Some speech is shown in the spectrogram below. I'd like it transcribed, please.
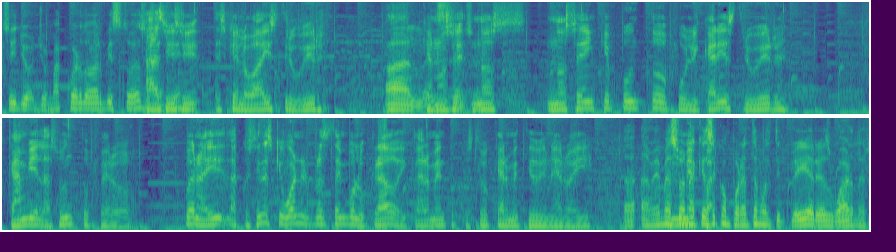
Sí, yo, yo me acuerdo haber visto eso. Ah, también. sí, sí, es que lo va a distribuir. Ah, que no sé, no, no, sé en qué punto publicar y distribuir cambia el asunto, pero bueno, ahí la cuestión es que Warner Bros. está involucrado y claramente pues tuvo que haber metido dinero ahí. A, a mí me suena me que ese componente multiplayer es Warner.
